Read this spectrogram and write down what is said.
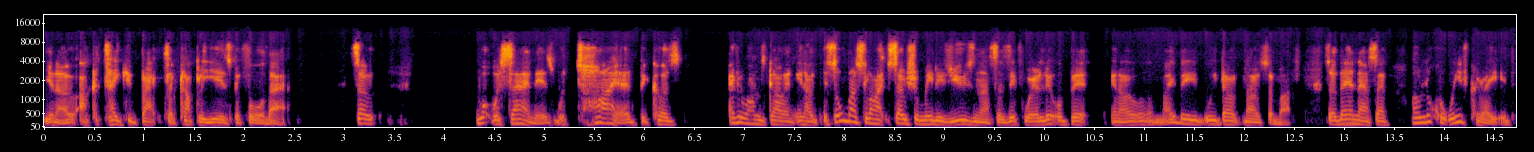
You know, I could take you back to a couple of years before that. So what we're saying is we're tired because everyone's going, you know, it's almost like social media is using us as if we're a little bit, you know, maybe we don't know so much. So they're now saying, oh, look what we've created.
